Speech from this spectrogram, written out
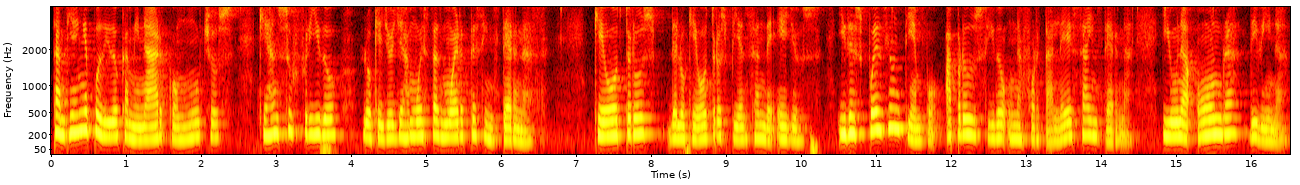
También he podido caminar con muchos que han sufrido lo que yo llamo estas muertes internas, que otros de lo que otros piensan de ellos y después de un tiempo ha producido una fortaleza interna y una honra divina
